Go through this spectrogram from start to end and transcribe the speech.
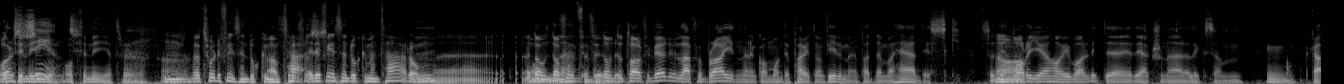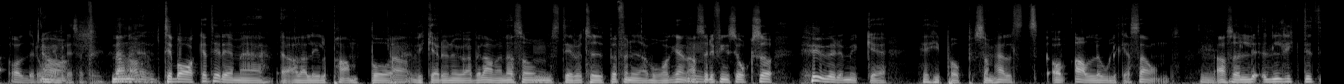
Var det så 89, sent? 89 tror jag. Mm, jag tror det finns en Ja, dokumentär, fortsätt det finns en dokumentär om, Mm. eh, om de, de, för, de totalförbjöd ju Life of Brian när den kom, Monty Python-filmen, för att den var hädisk. Så det, Ja. Norge har ju varit lite reaktionära liksom, Mm. ålderdomliga Ja. på det sättet. Men Jaha. eh, tillbaka till det med alla Lil Pump och Ja. vilka du nu vill använda som Mm. stereotyper för nya vågen. Mm. Alltså det finns ju också hur mycket hiphop som helst av alla olika sound. Mm. Alltså riktigt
